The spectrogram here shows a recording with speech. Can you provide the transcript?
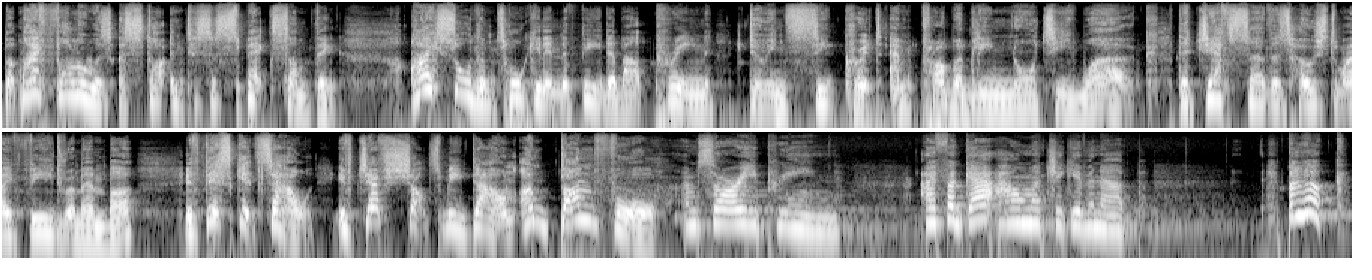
But my followers are starting to suspect something. I saw them talking in the feed about Preen doing secret and probably naughty work. The Jeff servers host my feed, remember? If this gets out, if Jeff shuts me down, I'm done for. I'm sorry, Preen. I forget how much you're giving up. But look,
